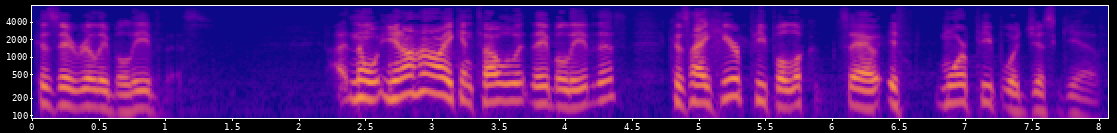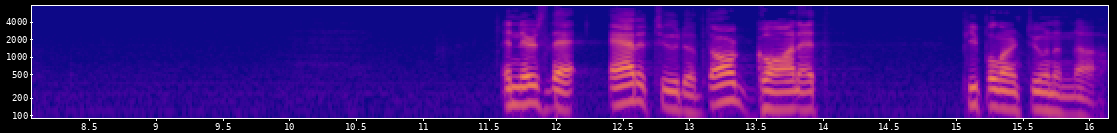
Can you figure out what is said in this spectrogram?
because they really believe this. No, you know how I can tell they believe this? Because I hear people look say, if more people would just give. And there's that attitude of, doggone it, people aren't doing enough.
